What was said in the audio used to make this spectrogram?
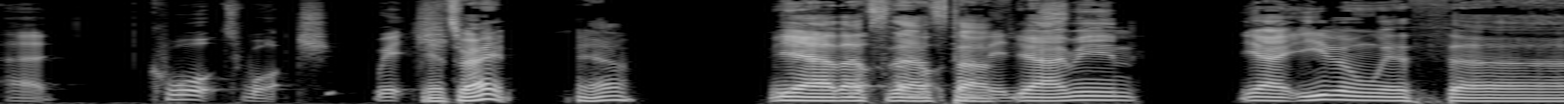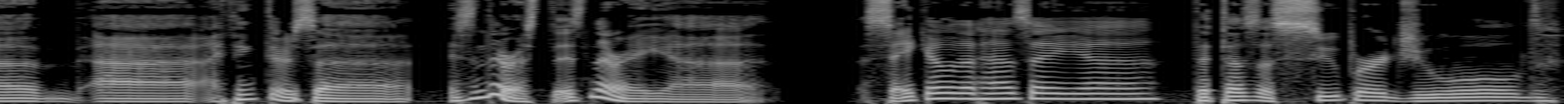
a quartz watch, which That's right. Yeah. Yeah, that's not- that's tough. Yeah, I mean, yeah, even with uh uh I think there's a isn't there a isn't there a uh Seiko that has a uh that does a super jeweled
